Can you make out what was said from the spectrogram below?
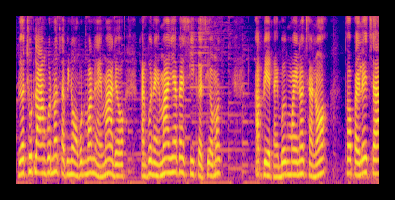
เหลือชุดรางเพิ่นเนาะจ้าพี่น้องเพิ่นวันไหนมาเดี๋ยวคันเพิ่นไหนมาแย่ไปซีกับเสียวมาอัปเดตให้เบิ่งใหม่เนาะจ้ะเนาะ ต่อไปเลยจ้า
